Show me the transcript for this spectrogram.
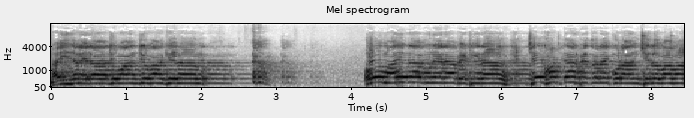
ভাই জানেরা, জোয়ান যুবাকেরা ও মায়েরা, বোনেরা, বেটিরা, যে ঘরটার ভেতরে কোরআন ছিল বাবা,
